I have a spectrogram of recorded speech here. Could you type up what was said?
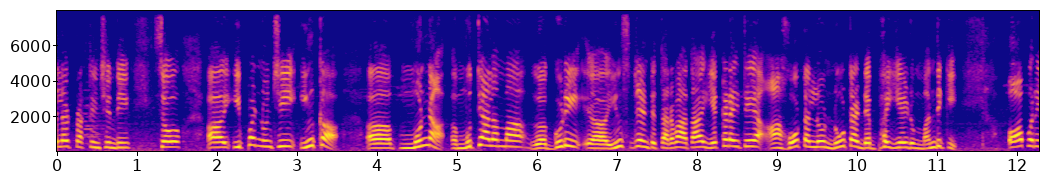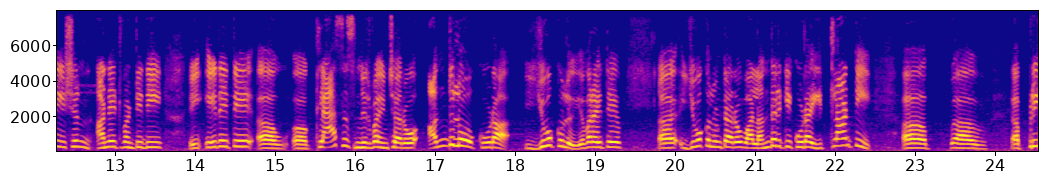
అలర్ట్ ప్రకటించింది. సో ఇప్పటి నుంచి ఇంకా మొన్న ముత్యాలమ్మ గుడి ఇన్సిడెంట్ తర్వాత ఎక్కడైతే ఆ హోటల్లో నూట డెబ్భై ఏడు మందికి ఆపరేషన్ అనేటువంటిది ఏదైతే క్లాసెస్ నిర్వహించారో అందులో కూడా యువకులు ఎవరైతే యువకులు ఉంటారో వాళ్ళందరికీ కూడా ఇట్లాంటి ప్రీ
